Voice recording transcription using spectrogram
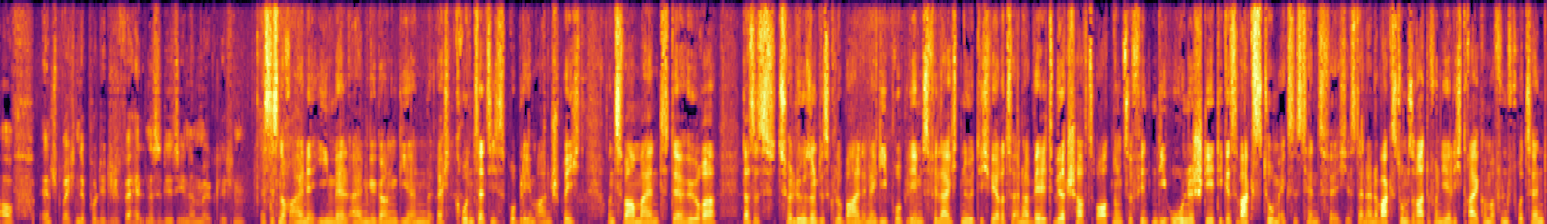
auf entsprechende politische Verhältnisse, die es ihnen ermöglichen. Es ist noch eine E-Mail eingegangen, die ein recht grundsätzliches Problem anspricht. Und zwar meint der Hörer, dass es zur Lösung des globalen Energieproblems vielleicht nötig wäre, zu einer Weltwirtschaftsordnung zu finden, die ohne stetiges Wachstum existenzfähig ist. Denn eine Wachstumsrate von jährlich 3,5 Prozent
